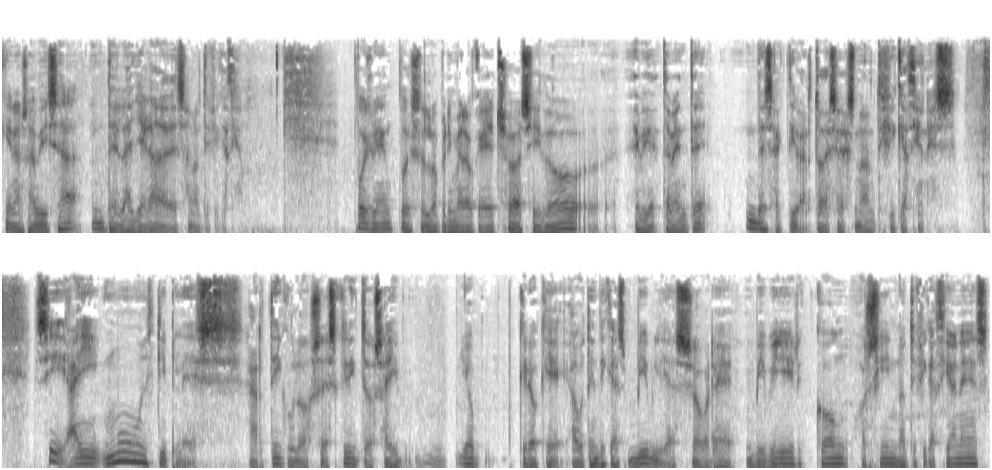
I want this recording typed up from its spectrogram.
que nos avisa de la llegada de esa notificación. Pues bien, pues lo primero que he hecho ha sido, evidentemente, desactivar todas esas notificaciones. Sí, hay múltiples artículos escritos, hay, yo creo que auténticas Biblias sobre vivir con o sin notificaciones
